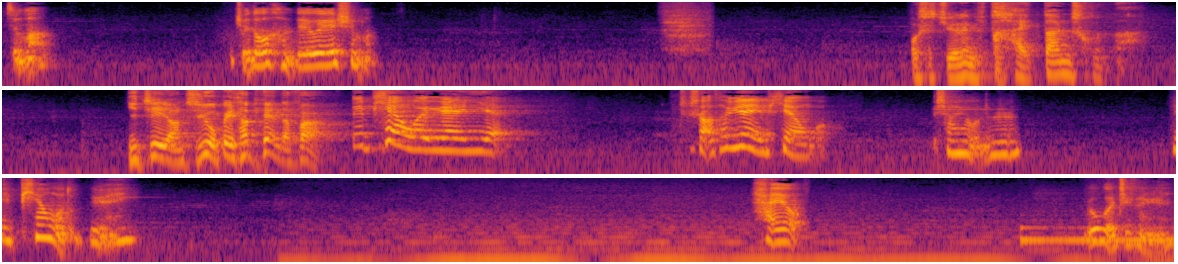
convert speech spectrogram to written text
怎么？你觉得我很卑微是吗？我是觉得你太单纯了，你这样只有被他骗的份儿。被骗我也愿意，至少他愿意骗我，不像有的人连骗我都不愿意。还有，如果这个人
